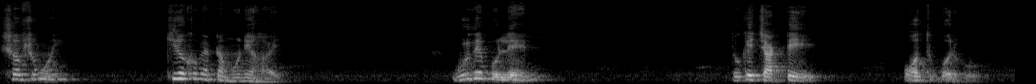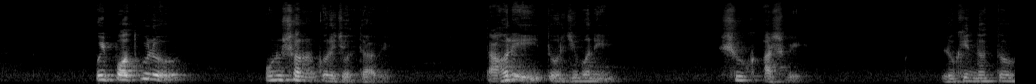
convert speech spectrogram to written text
সবসময় কীরকম একটা মনে হয়। গুরুদেব বললেন, তোকে চারটে পথ বলব। ওই পথগুলো অনুসরণ করে চলতে হবে। তাহলেই তোর জীবনে সুখ আসবে। লক্ষিণ দত্ত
